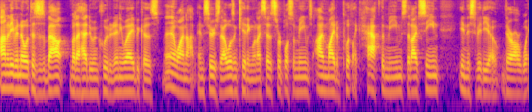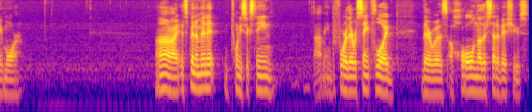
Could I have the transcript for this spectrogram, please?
I don't even know what this is about, but I had to include it anyway because, eh, why not? And seriously, I wasn't kidding. When I said a surplus of memes, I might have put like half the memes that I've seen in this video. There are way more. All right, it's been a minute. 2016, I mean, before there was St. Floyd, there was a whole nother set of issues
